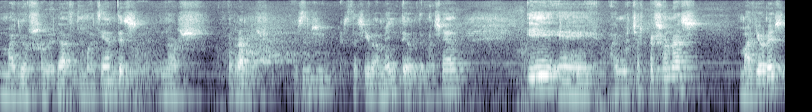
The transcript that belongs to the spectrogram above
mayor soledad. Como decía antes, nos cerramos excesivamente o demasiado. Y hay muchas personas mayores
